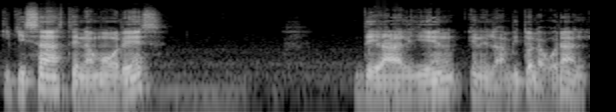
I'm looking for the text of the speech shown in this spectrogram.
Y quizás te enamores de alguien en el ámbito laboral.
